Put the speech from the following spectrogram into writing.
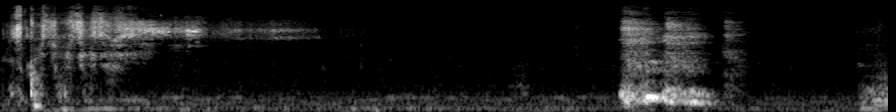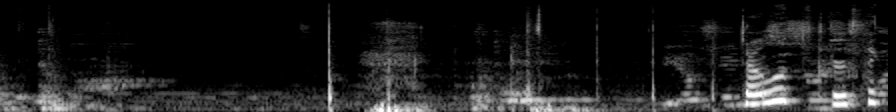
Let's go, let's go, let's go. That looks perfect,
